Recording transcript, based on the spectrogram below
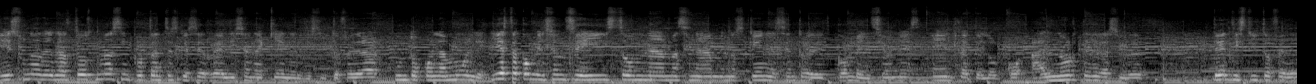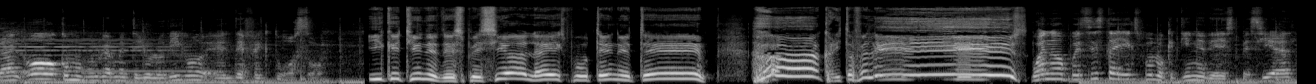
es una de las dos más importantes que se realizan aquí en el Distrito Federal junto con la Mole. Y esta convención se hizo nada más y nada menos que en el centro de convenciones en Tlatelolco, al norte de la ciudad del Distrito Federal o como vulgarmente yo lo digo, el defectuoso. ¿Y qué tiene de especial la Expo TNT? ¡Ah! ¡Carita feliz! Bueno, pues esta expo lo que tiene de especial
